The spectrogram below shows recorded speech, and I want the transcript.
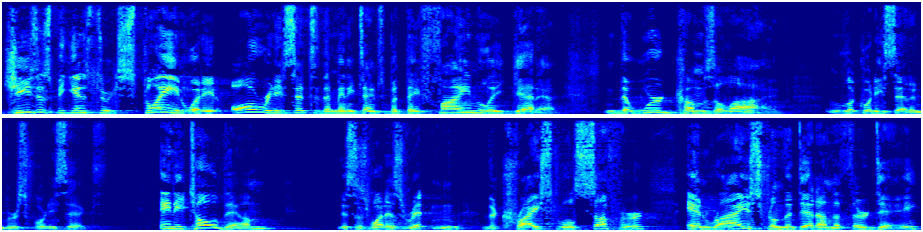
Jesus begins to explain what he'd already said to them many times, but they finally get it. The word comes alive. Look what he said in verse 46. And he told them, This is what is written the Christ will suffer and rise from the dead on the third day.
